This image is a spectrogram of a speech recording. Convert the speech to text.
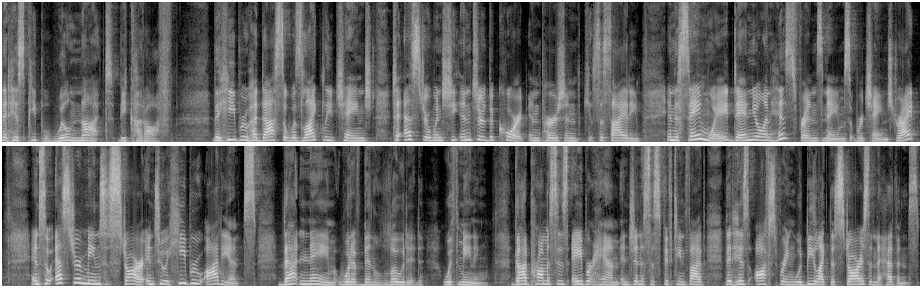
that his people will not be cut off. The Hebrew Hadassah was likely changed to Esther when she entered the court in Persian society. In the same way, Daniel and his friends' names were changed, right? And so Esther means star, and to a Hebrew audience, that name would have been loaded with meaning. God promises Abraham in Genesis 15:5 that his offspring would be like the stars in the heavens.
